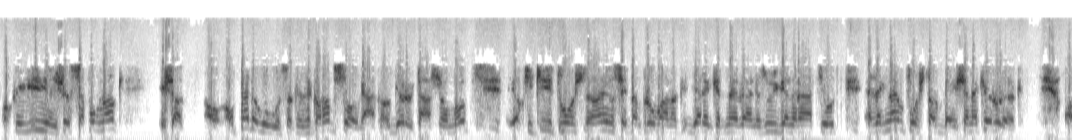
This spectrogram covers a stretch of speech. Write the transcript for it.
akkor ilyen is összefognak, és a, a, a pedagógusok, ezek a rabszolgák a görög társadalomból, akik itt most nagyon szépen próbálnak gyereket nevelni, az új generációt, ezek nem fostak be, és ennek örülök. A,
